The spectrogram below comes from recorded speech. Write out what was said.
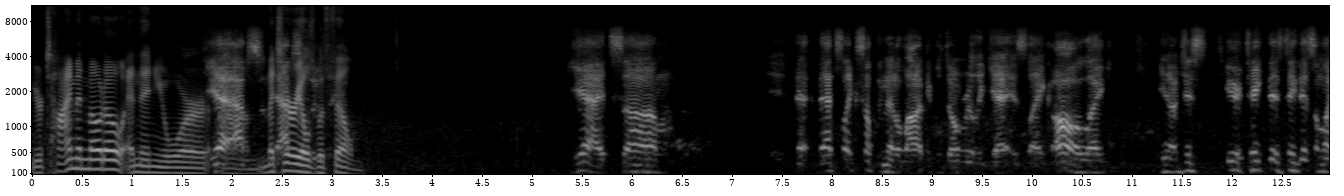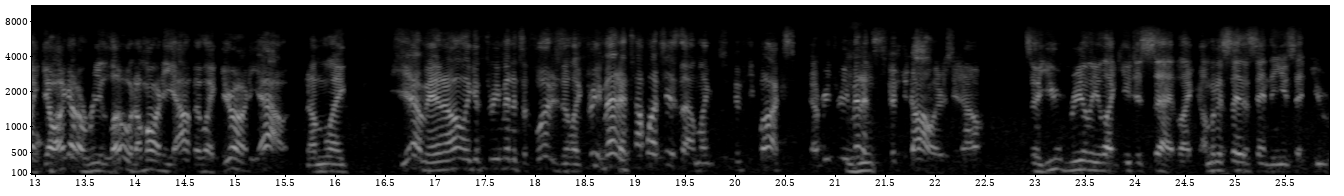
your time in moto and then your yeah, um, materials absolutely. with film. Yeah, it's um, that, that's like something that a lot of people don't really get is like, oh, like you know, just here, take this, take this. I'm like, yo, I gotta reload. I'm already out. They're like, you're already out. And I'm like, yeah, man, I only get three minutes of footage. They're like, three minutes? How much is that? I'm like, 50 bucks. Every 3 Mhm. minutes is $50, you know? So you really, like you just said, like, I'm going to say the same thing you said. You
